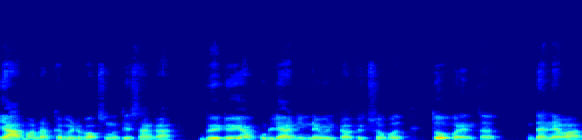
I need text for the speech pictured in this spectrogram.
ते आम्हाला कमेंट बॉक्समध्ये सांगा. भेटूया पुढल्या आणि नवीन टॉपिक सोबत. तोपर्यंत धन्यवाद.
